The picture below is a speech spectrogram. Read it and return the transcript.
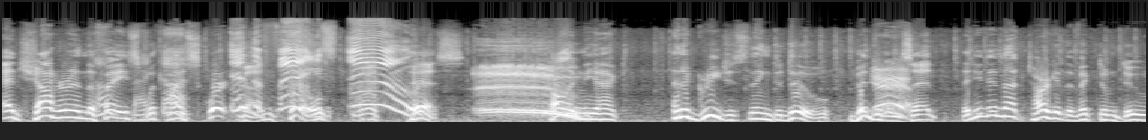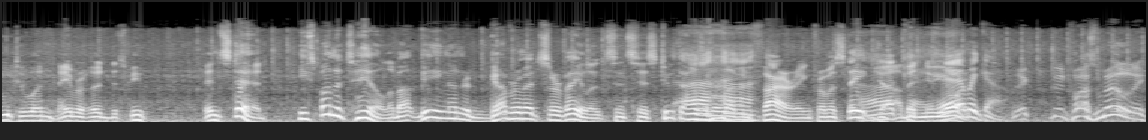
and shot her in the Oh face my with God. my squirt In gun the face? filled with Ew. piss. Calling the act an egregious thing to do, Benjamin Yeah. said that he did not target the victim due to a neighborhood dispute. Instead, he spun a tale about being under government surveillance since his 2011 Uh-huh. firing from a state job in New York. There we go. Good possibility.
